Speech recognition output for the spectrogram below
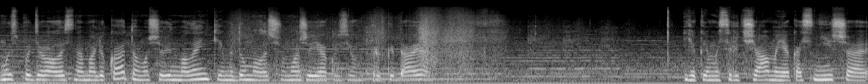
Ми сподівалися на малюка, тому що він маленький, і ми думали, що може якось його прикидає якимись речами, якась ніша,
